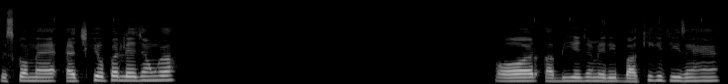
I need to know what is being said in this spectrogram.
इसको मैं एच के ऊपर ले जाऊँगा। और अब ये जो मेरी बाकी की चीज़ें हैं,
